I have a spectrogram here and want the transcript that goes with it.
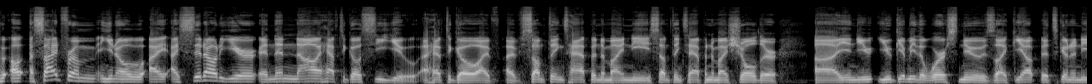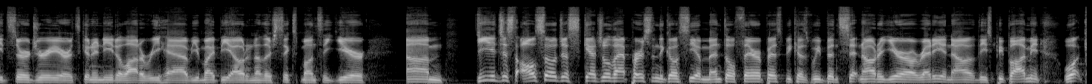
uh, aside from you know, I, I sit out a year and then now I have to go see you. I have to go. I've, I've something's happened to my knee. Something's happened to my shoulder. Uh, and you, you give me the worst news, like, yep, it's going to need surgery or it's going to need a lot of rehab. You might be out another six months, a year. Um, do you just also just schedule that person to go see a mental therapist because we've been sitting out a year already and now these people i mean what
